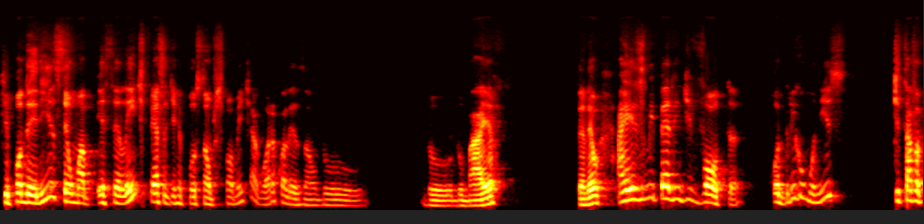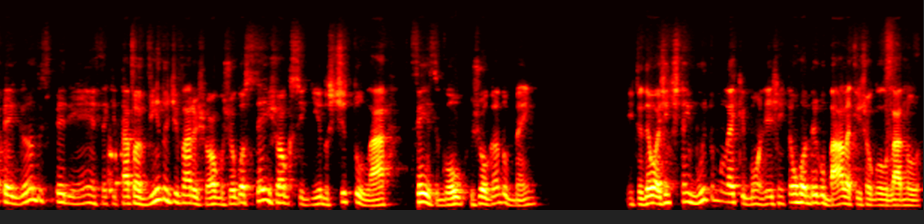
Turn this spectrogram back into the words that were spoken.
que poderia ser uma excelente peça de reposição, principalmente agora com a lesão do, do, do Maia. Entendeu? Aí eles me pedem de volta Rodrigo Muniz, que estava pegando experiência, que estava vindo de vários jogos, jogou seis jogos seguidos, titular, fez gol, jogando bem. Entendeu? A gente tem muito moleque bom ali. A gente tem o Rodrigo Bala, que jogou lá no,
